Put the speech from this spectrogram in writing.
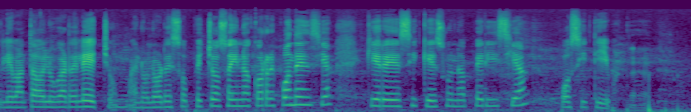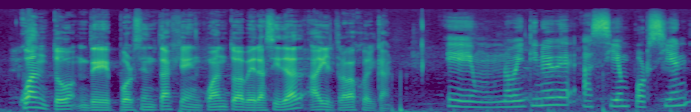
levantado del lugar del hecho al olor de sospechoso hay una correspondencia, quiere decir que es una positiva. ¿Cuánto de porcentaje en cuanto a veracidad hay el trabajo del CAN? Eh, un 99 a 100%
